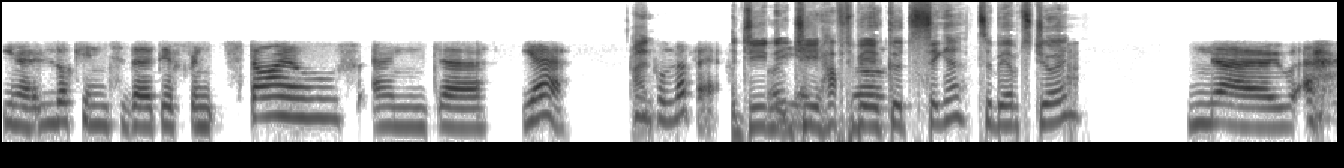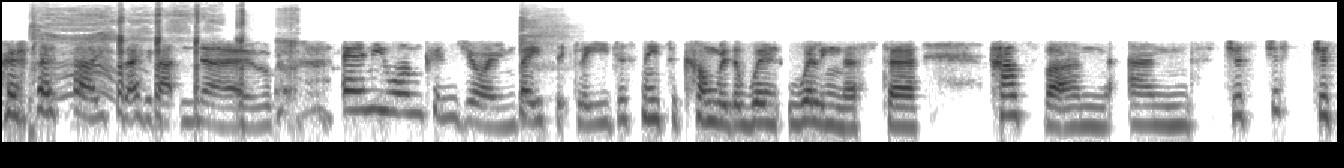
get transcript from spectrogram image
you know, look into the different styles, and uh, yeah, And- people love it. Do you, Oh, do you have to be a good singer to be able to join? No, I say that no. Anyone can join. Basically, you just need to come with a wi- willingness to have fun and just, just, just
